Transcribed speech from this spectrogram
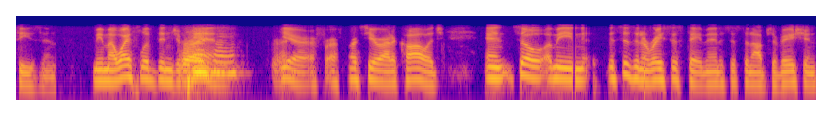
season. I mean, my wife lived in Japan Mm-hmm. Right. here for our first year out of college, and so I mean, this isn't a racist statement; it's just an observation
